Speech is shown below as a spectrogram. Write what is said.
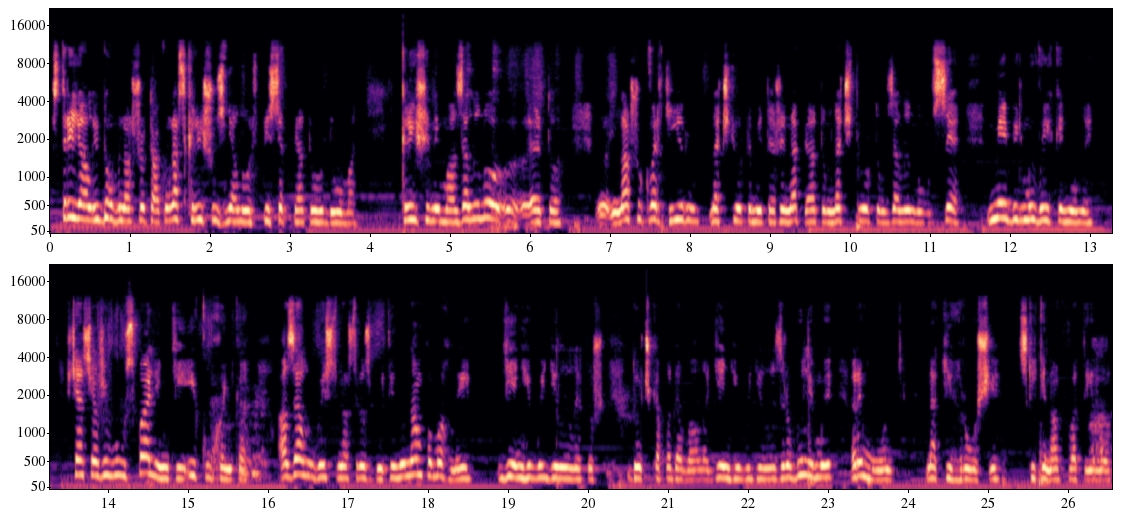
Стріляли дом наш отак. У нас кришу зняло з 55-го дома. Криші нема. Залило е, ето, е, нашу квартиру на четвертому етажі, на п'ятому, на четвертому залило все. Мебель ми викинули. Зараз я живу у спаленці і кухонька, а зал увесь у нас розбитий. Ну нам помогли. Деньги виділили, тож дочка подавала, деньги виділили. Зробили ми ремонт на ті гроші, скільки нам хватило.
